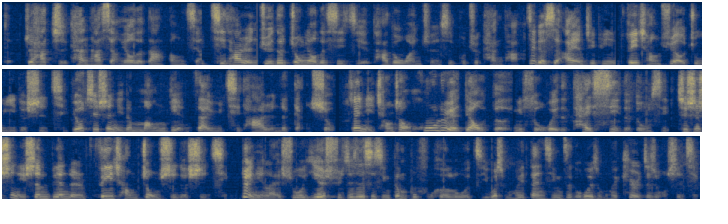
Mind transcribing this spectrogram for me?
的，就他只看他想要的大方向，其他人觉得重要的。细节他都完全是不去看它，这个是 INTP 非常需要注意的事情，尤其是你的盲点在于其他人的感受，所以你你常常忽略掉的你所谓的太细的东西，其实是你身边的人非常重视的事情。对你来说，也许这些事情根本不符合逻辑，为什么会担心这个？为什么会 care 这种事情？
